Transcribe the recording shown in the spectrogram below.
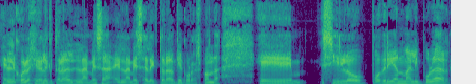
en el colegio electoral, en la mesa, en la mesa electoral que corresponda. Eh, si lo podrían manipular,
